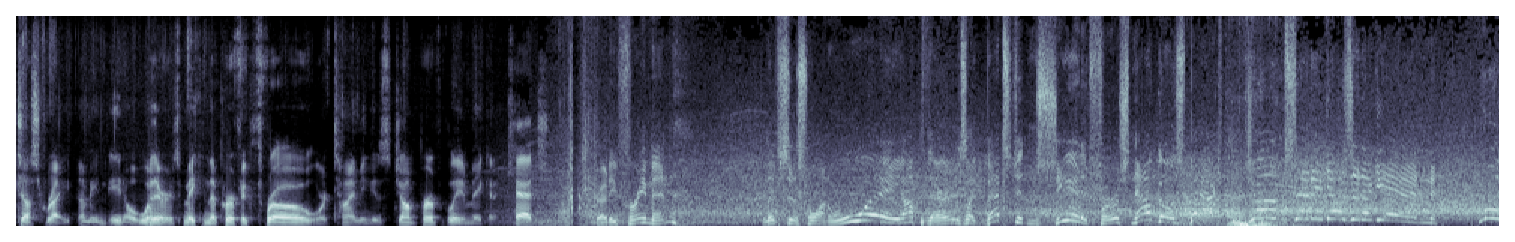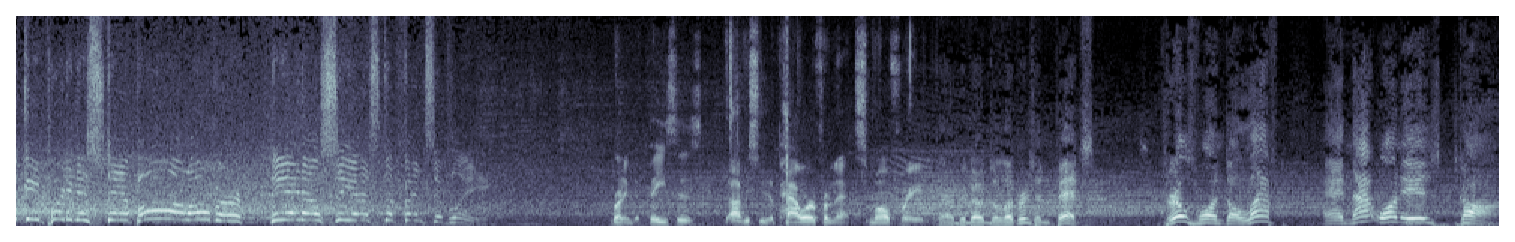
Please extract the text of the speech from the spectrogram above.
just right. I mean, you know, whether it's making the perfect throw or timing his jump perfectly and making a catch. Freddie Freeman lifts this one way up there. It's like Betts didn't see it at first. Now goes back, jumps, and he does it again. Mookie putting his stamp all over the NLCS defensively. Running the bases, obviously the power from that small frame. Uh, Godot delivers, and Betts drills one to left, and that one is gone.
